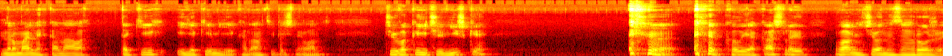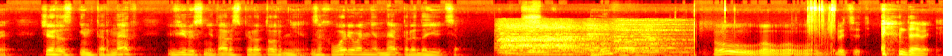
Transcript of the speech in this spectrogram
нормальних каналах, таких яким є канал Типічний Ланус. Чуваки і чувішки, коли я кашляю, вам нічого не загрожує. Через інтернет вірусні та респіраторні захворювання не передаються. Оу, оу, оу, 39.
